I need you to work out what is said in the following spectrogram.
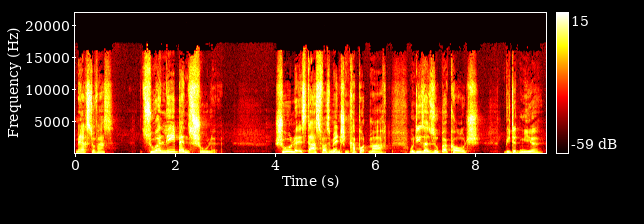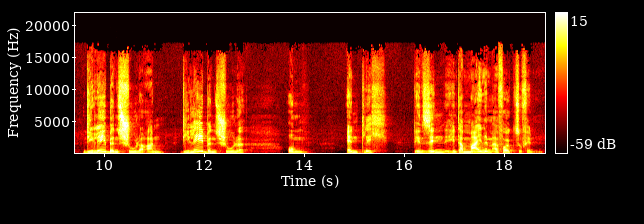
Merkst du was? Zur Lebensschule. Schule ist das, was Menschen kaputt macht. Und dieser Supercoach bietet mir die Lebensschule an. Die Lebensschule, um endlich den Sinn hinter meinem Erfolg zu finden.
